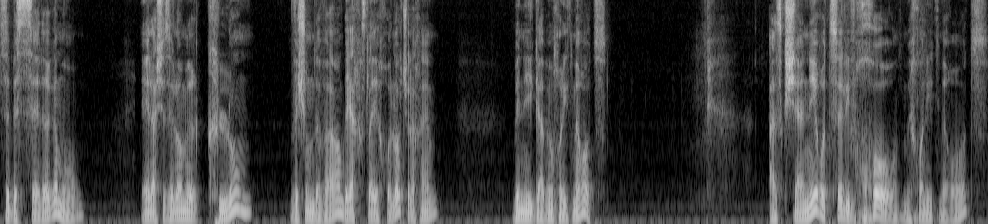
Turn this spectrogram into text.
זה בסדר גמור, אלא שזה לא אומר כלום ושום דבר ביחס ליכולות שלכם בנהיגה במכונית מרוץ. אז כשאני רוצה לבחור מכונית מרוץ,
